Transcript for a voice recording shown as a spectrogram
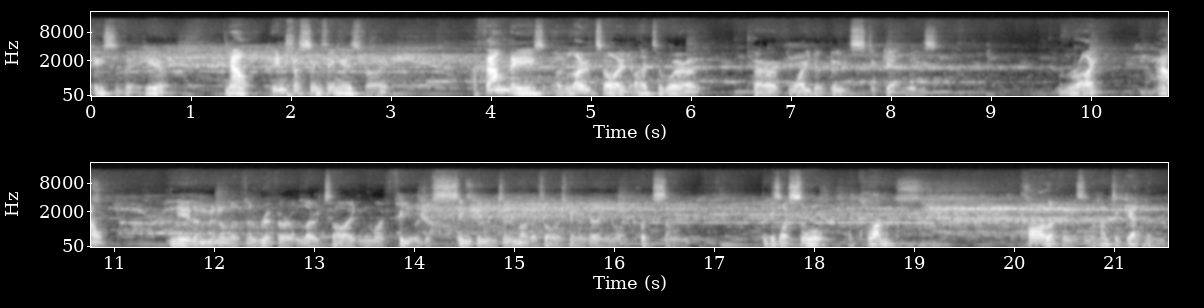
piece of it here. Now, interesting thing is, right, I found these at low tide. I had to wear a pair of wider boots to get these right out near the middle of the river at low tide, and my feet were just sinking into the mud. I thought I was going to go in like quicksand because I saw a clump, a pile of these, and I had to get them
